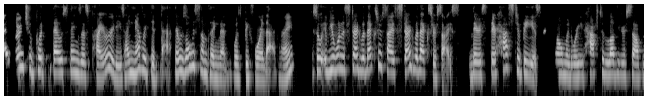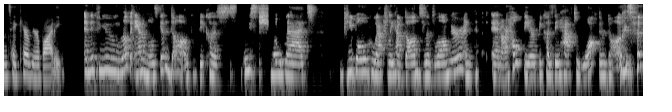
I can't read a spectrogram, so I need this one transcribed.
I learned to put those things as priorities. I never did that. There was always something that was before that, right? So if you want to start with exercise, start with exercise. There's there has to be a moment where you have to love yourself and take care of your body. And if you love animals, get a dog because we show that people who actually have dogs live longer and and are healthier because they have to walk their dogs.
